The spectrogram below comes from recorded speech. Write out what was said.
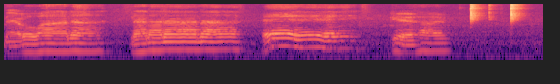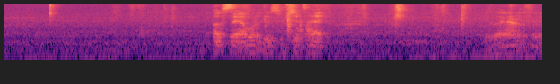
marijuana, na na na na, hey, get high. I'll say I want to do some shit to that. It's like, I don't know.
